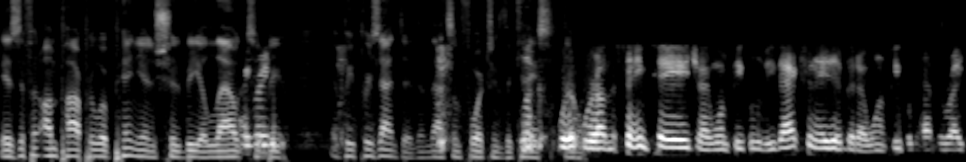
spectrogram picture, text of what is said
Is if an unpopular opinion should be allowed to be Uh, be presented, and that's unfortunately the case. Look, we're, we're on the same page. I want people to be vaccinated, but I want people to have the right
